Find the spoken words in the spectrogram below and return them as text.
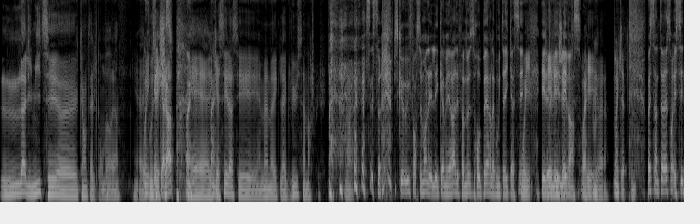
La limite, c'est quand elle tombe, voilà. Elle Oui, vous échappe, Ouais. et elle Ouais. est cassée, là, c'est même avec la glu, ça marche plus. Voilà. C'est ça. Puisque forcément, les, les caméras, les fameuses, repèrent la bouteille cassée oui. et, Et les, les vinces. Ouais. Et Mm. voilà. Ouais, c'est intéressant. Et c'est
